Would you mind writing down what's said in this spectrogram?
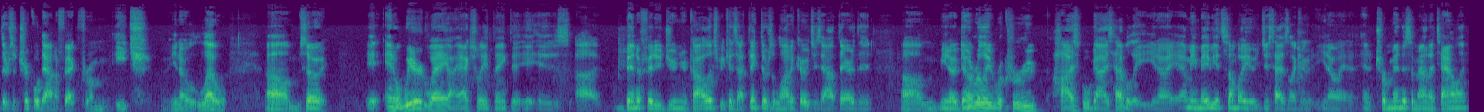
there's a trickle down effect from each you know level. Um, so in a weird way, I actually think that it has uh, benefited junior college because I think there's a lot of coaches out there that um, you know don't really recruit high school guys heavily. You know, I mean, maybe it's somebody who just has like a you know a, a tremendous amount of talent,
